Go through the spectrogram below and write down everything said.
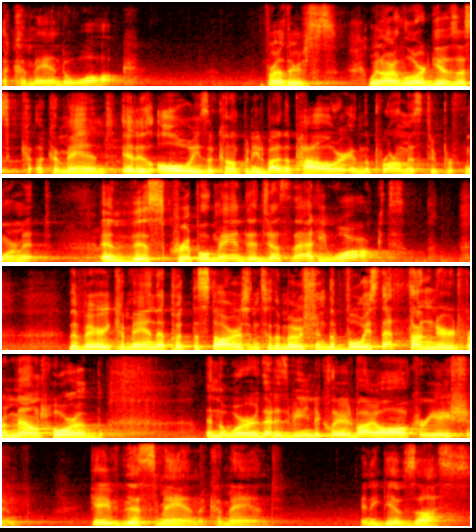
a command to walk. Brothers, when our Lord gives us a command, it is always accompanied by the power and the promise to perform it. And this crippled man did just that. He walked. The very command that put the stars into the motion, the voice that thundered from Mount Horeb, and the word that is being declared by all creation gave this man a command. And he gives us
